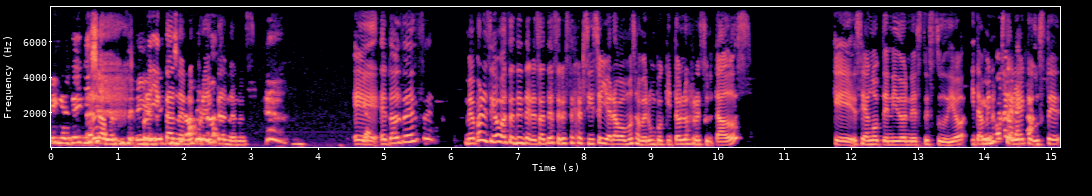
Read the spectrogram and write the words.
En el baby shower. proyectándonos, proyectándonos. Eh, entonces, me ha parecido bastante interesante hacer este ejercicio y ahora vamos a ver un poquito los resultados que se han obtenido en este estudio. Y también nos gustaría que usted...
